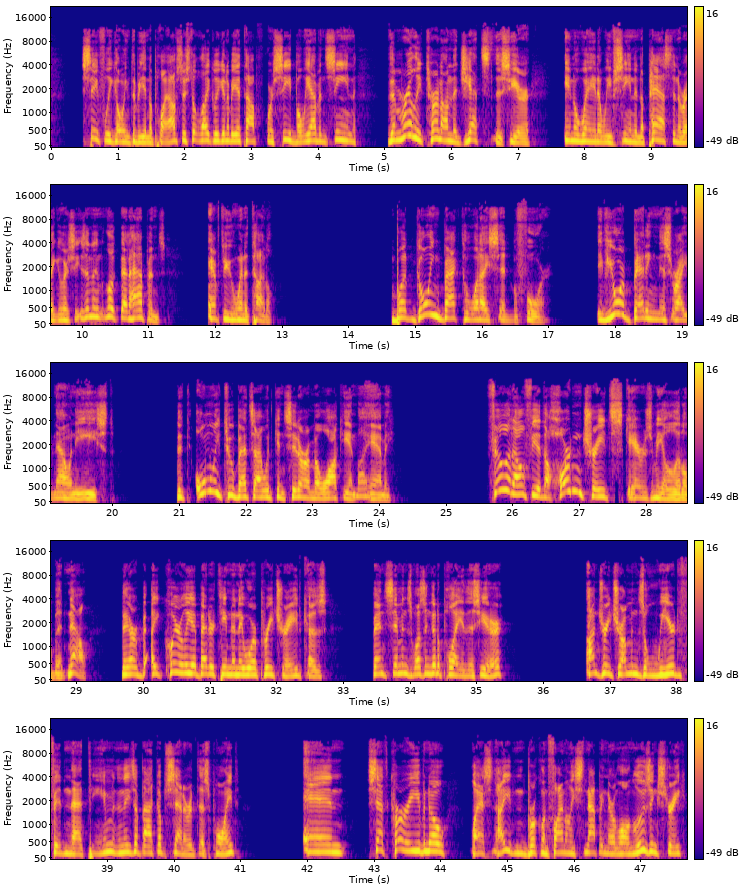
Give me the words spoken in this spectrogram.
safely going to be in the playoffs. They're still likely going to be a top four seed, but we haven't seen them really turn on the Jets this year in a way that we've seen in the past in the regular season. And look, that happens after you win a title. But going back to what I said before, if you're betting this right now in the East, the only two bets I would consider are Milwaukee and Miami. Philadelphia, the Harden trade scares me a little bit. Now, they are clearly a better team than they were pre trade because Ben Simmons wasn't going to play this year. Andre Drummond's a weird fit in that team, and he's a backup center at this point. And Seth Curry, even though last night and Brooklyn finally snapping their long losing streak.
